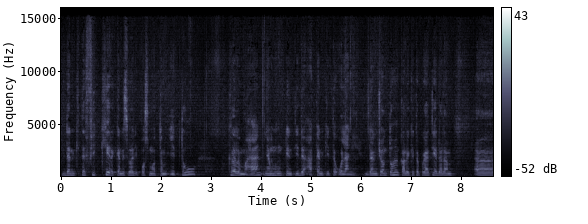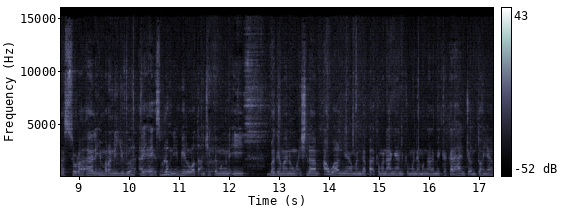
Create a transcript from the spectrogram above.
dan kita fikirkan di sebalik postmortem itu kelemahan yang uh mungkin tidak akan kita ulangi. Dan contohnya kalau kita perhati dalam uh, surah Ali Imran ini juga ayat-ayat sebelum ni bila Allah Taala cerita mengenai bagaimana umat Islam awalnya mendapat kemenangan kemudian mengalami kekalahan contohnya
